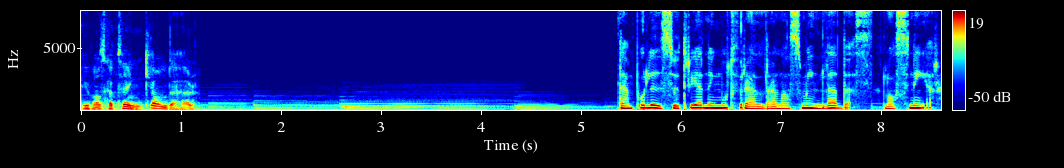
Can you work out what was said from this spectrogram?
hur man ska tänka om det här. Den polisutredning mot föräldrarna som inleddes lades ner,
